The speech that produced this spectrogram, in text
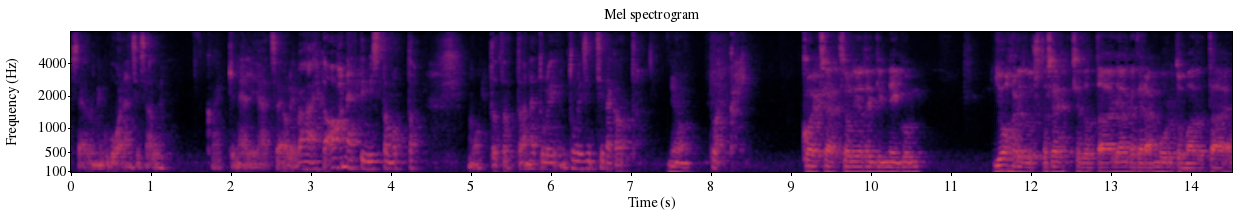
se oli niin vuoden sisällä kaikki neljä. Et se oli vähän ehkä ahnehtimista, mutta, mutta tota, ne tuli, tuli sit sitä kautta Joo. plakkari. Koetko että se oli jotenkin niin kuin johdatusta se, se tota, jalkaterän murtuma tota, ja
